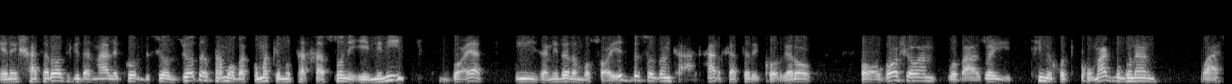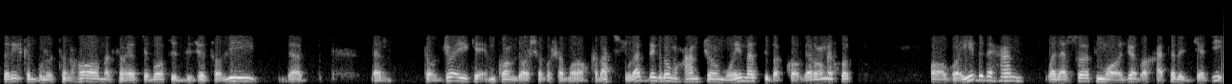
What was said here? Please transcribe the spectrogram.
یعنی خطراتی که در محل کار بسیار زیاد است اما با کمک متخصصان ایمنی باید این زمینه را مساعد بسازن که هر خطر کارگرا آگاه شوند و به اعضای تیم خود کمک بکنن و از طریق بلوتون ها مثلا ارتباط دیجیتالی در, در تا جایی که امکان داشته باشه مراقبت صورت بگیرم. همچنان مهم است که به کارگران خود آگاهی بدهند و در صورت مواجهه با خطر جدی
